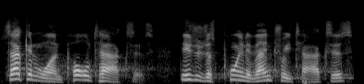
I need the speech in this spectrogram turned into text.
Second one, poll taxes. These are just point of entry taxes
